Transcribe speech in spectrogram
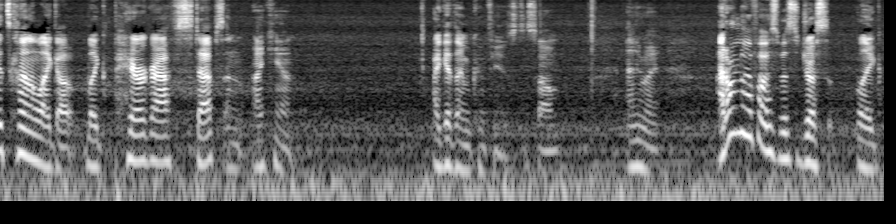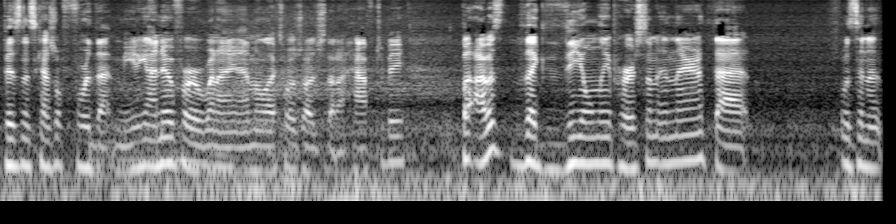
it's kind of like a like paragraph steps, and I can't. I get them confused. So, anyway, I don't know if I was supposed to dress like business casual for that meeting. I know for when I am an electoral judge that I have to be, but I was like the only person in there that was in a.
